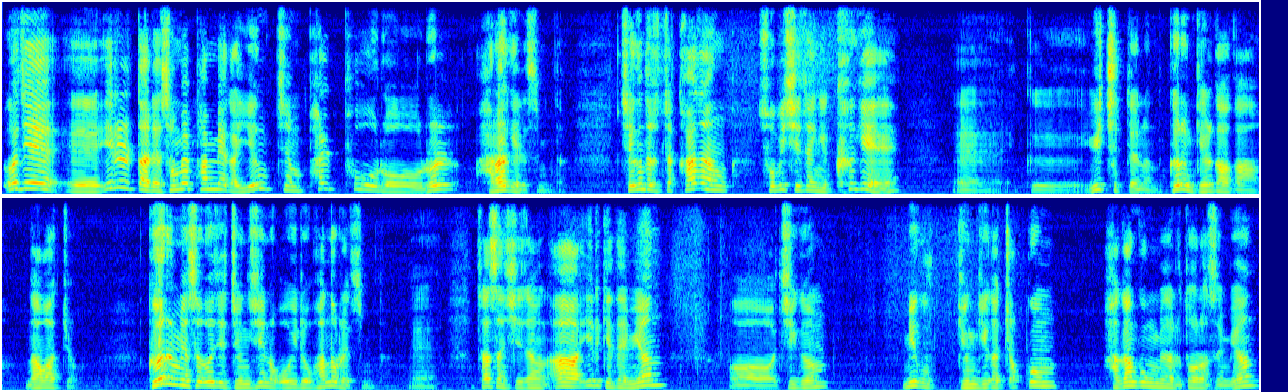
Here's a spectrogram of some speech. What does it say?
어제 1월 달에 소매 판매가 0.8%를 하락을 했습니다. 최근 들어 가장 소비 시장이 크게 에, 그 위축되는 그런 결과가 나왔죠. 그러면서 어제 정신은 오히려 환호를 했습니다. 예. 자산 시장은 아 이렇게 되면 어 지금 미국 경기가 조금 하강 국면으로 돌아서면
